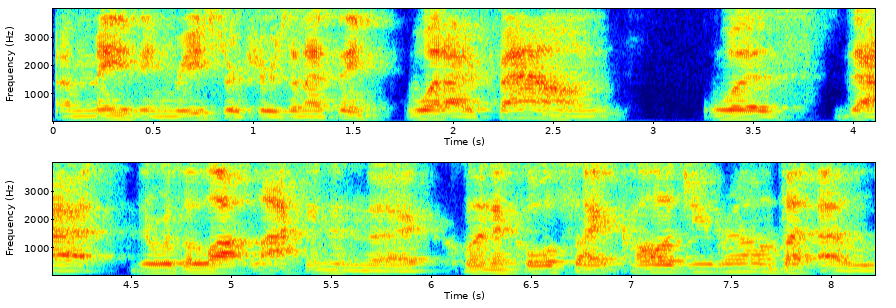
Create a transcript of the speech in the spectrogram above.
amazing researchers. And I think what I found was that there was a lot lacking in the clinical psychology realm, but a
